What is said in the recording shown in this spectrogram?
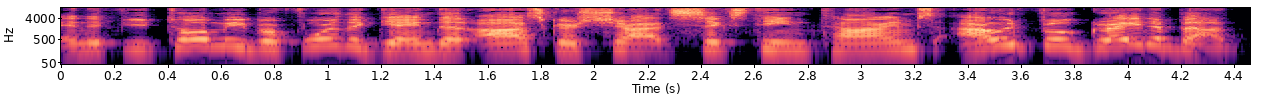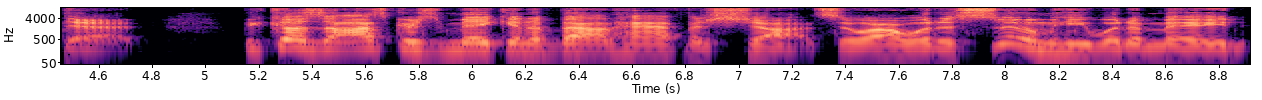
And if you told me before the game that Oscar shot 16 times, I would feel great about that because Oscar's making about half a shot. So I would assume he would have made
